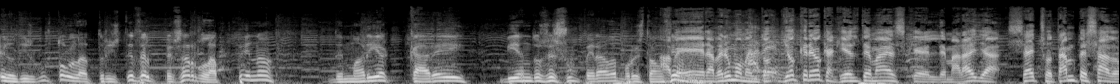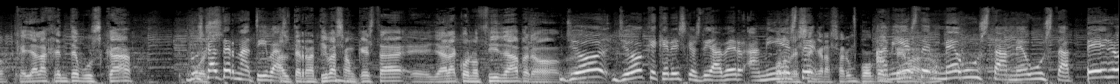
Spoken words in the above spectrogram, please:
el disgusto, la tristeza, el pesar, la pena de María Carey viéndose superada por esta A unción. ver, a ver un momento. Yo creo que aquí el tema es que el de Maraya se ha hecho tan pesado que ya la gente busca. Busca pues, alternativas. Alternativas, aunque esta eh, ya era conocida, pero. Yo, yo, ¿qué queréis que os diga? A ver, a mí Por este... desengrasar un poco A el mí tema, este ¿no? me gusta, me gusta, pero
